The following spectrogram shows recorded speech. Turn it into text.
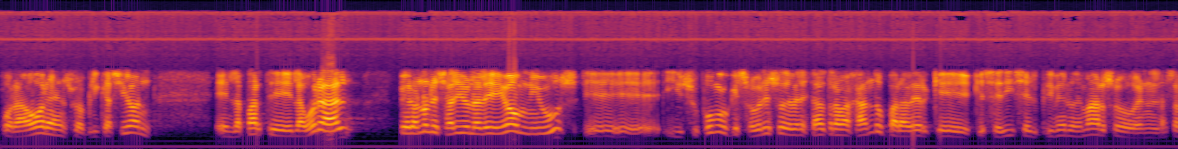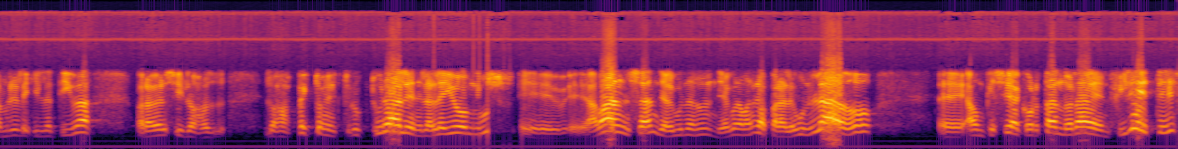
por ahora en su aplicación en la parte laboral, pero no le salió la ley ómnibus eh, y supongo que sobre eso deben estar trabajando para ver qué, se dice el primero de marzo en la Asamblea Legislativa, para ver si los, los aspectos estructurales de la ley ómnibus eh, avanzan de alguna, de alguna manera para algún lado, eh, aunque sea cortándola en filetes,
